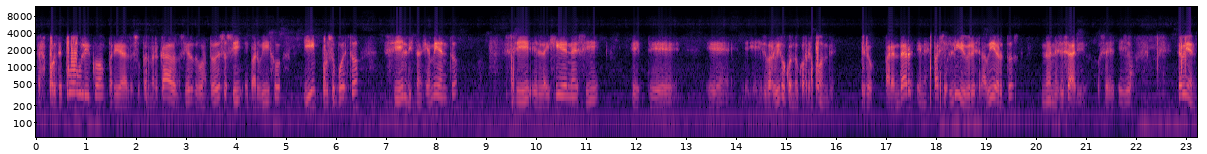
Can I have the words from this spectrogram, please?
transporte público, para ir al supermercado, ¿no es cierto? Bueno, todo eso sí, el barbijo y, por supuesto, sí el distanciamiento, sí la higiene, sí este, eh, el barbijo cuando corresponde, pero para andar en espacios libres, abiertos, no es necesario. O sea, ellos, está bien,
